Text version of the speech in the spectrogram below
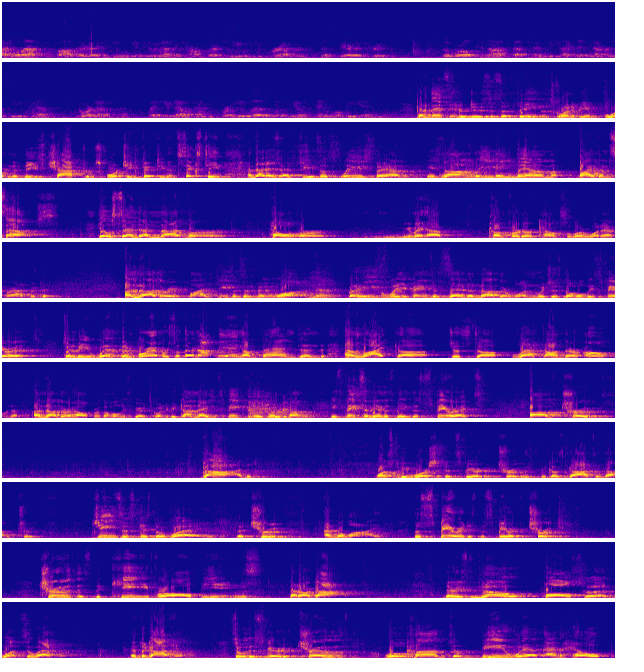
I will ask the Father, and he will give you another counselor to be with you forever, the Spirit of truth. The world cannot accept him because it never sees him nor knows him. But you know him, for he lives with you and will be in you. Now, this introduces a theme that's going to be important in these chapters 14, 15, and 16, and that is as Jesus leaves them, he's not leaving them by themselves. He'll send another helper. You may have comforter, counselor, whatever, advocate. Another implies Jesus has been one, but he's leaving to send another one, which is the Holy Spirit, to be with them forever. So they're not being abandoned and like uh, just uh, left on their own. Another helper, the Holy Spirit, is going to become. Now he speaks is going to come. He speaks of him as being the Spirit of truth. God wants to be worshipped in spirit and truth because God's a God of truth. Jesus is the way, the truth, and the life. The Spirit is the Spirit of truth. Truth is the key for all beings that are God. There is no falsehood whatsoever in the Godhead. So the Spirit of truth will come to be with and help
